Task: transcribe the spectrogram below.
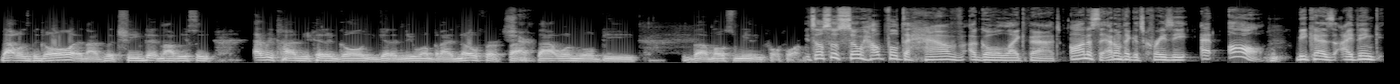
that was the goal and i've achieved it and obviously every time you hit a goal you get a new one but i know for a fact sure. that one will be the most meaningful for me. It's also so helpful to have a goal like that. Honestly, I don't think it's crazy at all mm-hmm. because I think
